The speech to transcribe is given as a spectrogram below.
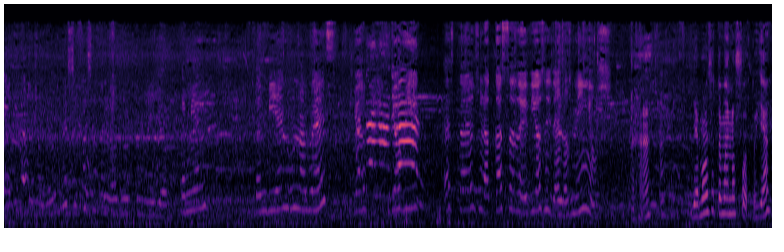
adulto mayor. ¿Qué se pasa del adulto mayor? También, también una vez yo, yo vi, esta es la casa de Dios y de los niños. Ajá. Ya vamos a tomarnos fotos, ¿ya? Sí,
